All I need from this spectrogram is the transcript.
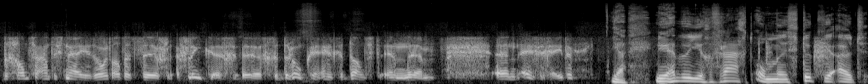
de aan te snijden. Er wordt altijd flink gedronken en gedanst en, ehm, en, en gegeten. Ja, nu hebben we je gevraagd om een stukje uit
